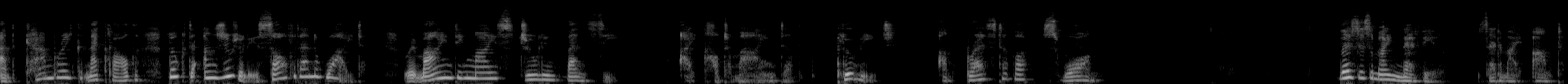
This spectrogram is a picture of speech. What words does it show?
and cambric neckcloth looked unusually soft and white, reminding my strolling fancy. I caught mind of the plumage on the breast of a swan. This is my nephew, said my aunt.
